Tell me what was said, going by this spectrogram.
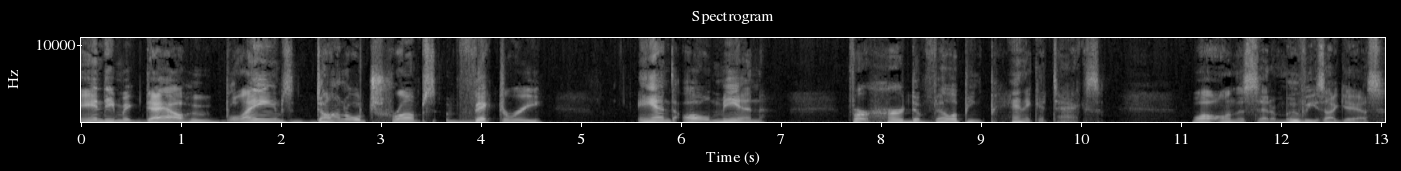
Andie MacDowell, who blames Donald Trump's victory and all men for her developing panic attacks while on the set of movies, I guess.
